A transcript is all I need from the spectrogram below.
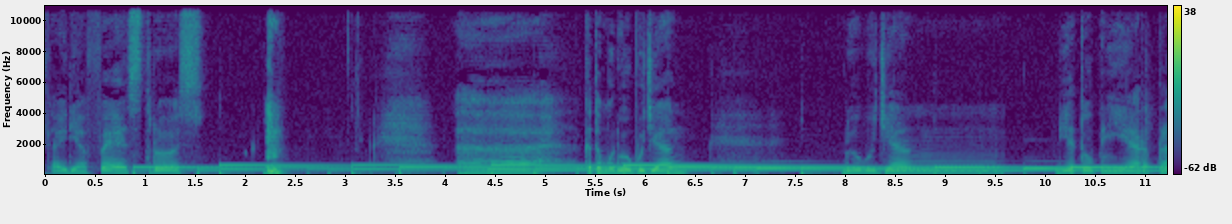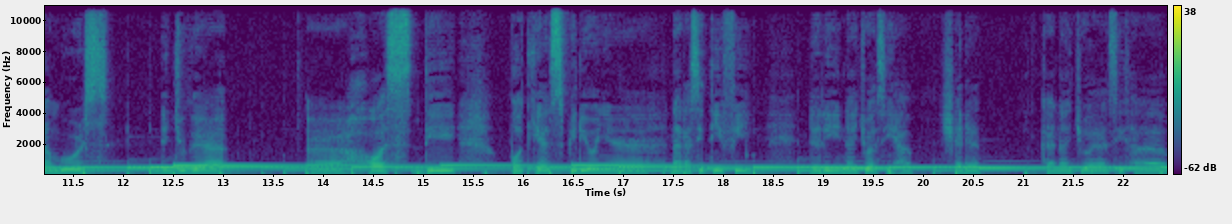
ke Idea Fest terus uh, ketemu dua bujang dua bujang dia tuh penyiar Prambors dan juga uh, host di podcast videonya Narasi TV dari Najwa Sihab. Syadat kan Najwa Sihab.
